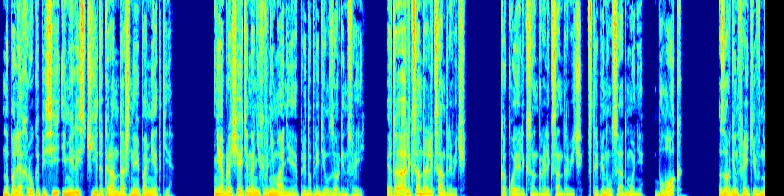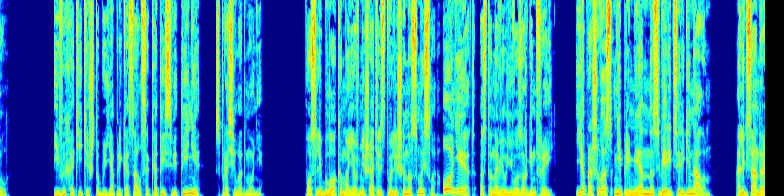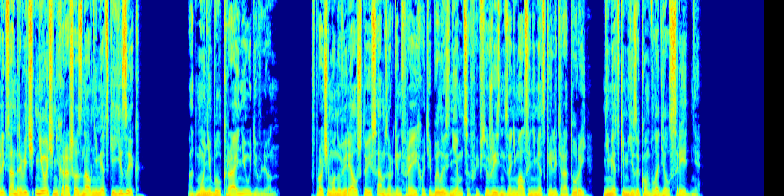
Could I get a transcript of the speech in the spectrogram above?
На полях рукописи имелись чьи-то карандашные пометки. «Не обращайте на них внимания», — предупредил Зоргенфрей. «Это Александр Александрович». «Какой Александр Александрович?» — встрепенулся Адмони. «Блок?» Зоргенфрей кивнул. «И вы хотите, чтобы я прикасался к этой святыне?» — спросил Адмони. После блока мое вмешательство лишено смысла. О нет, остановил его Зорген Фрей. Я прошу вас непременно сверить с оригиналом. Александр Александрович не очень хорошо знал немецкий язык. Адмони был крайне удивлен. Впрочем, он уверял, что и сам Зорген Фрей, хоть и был из немцев и всю жизнь занимался немецкой литературой, немецким языком владел средне.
